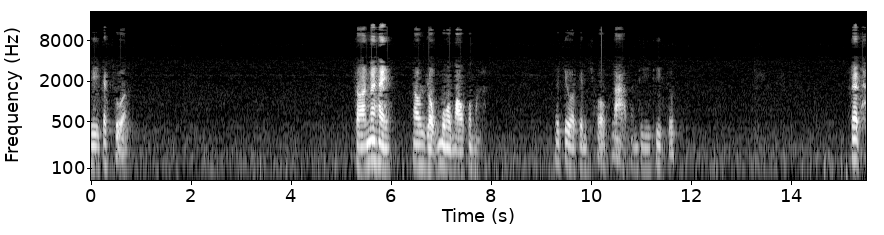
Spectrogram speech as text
ดีจักชั่ว สอนไม่ให้เราหลงมัวเมาเข้ามาเพื่อจะว่าเป็นโชคลาภมันดีที่สุดเพื่อท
